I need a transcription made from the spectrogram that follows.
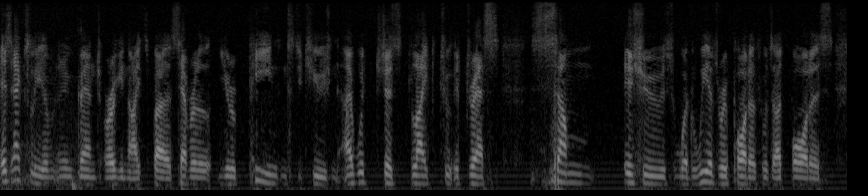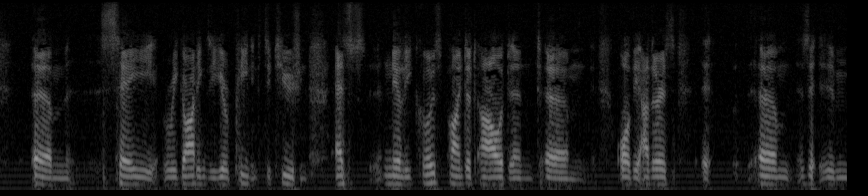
is actually an event organized by several European institutions. I would just like to address some issues what we as Reporters Without Borders um, say regarding the European institution. As Neelie Kroes pointed out and um, all the others, uh, um, um,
